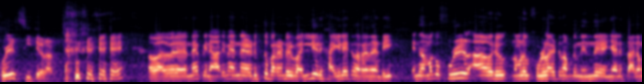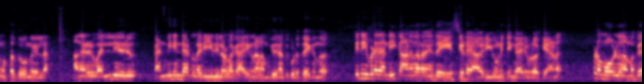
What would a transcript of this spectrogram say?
ഫുൾ സീറ്റുകളാണ് അപ്പോൾ അതുപോലെ തന്നെ പിന്നെ ആദ്യമേ എന്നെ എടുത്ത് പറയേണ്ട ഒരു വലിയൊരു ഹൈലൈറ്റ് എന്ന് പറയുന്നത് ഈ എന്നെ നമുക്ക് ഫുൾ ആ ഒരു നമ്മൾ ഫുള്ളായിട്ട് നമുക്ക് നിന്ന് കഴിഞ്ഞാൽ തല മുട്ടത്തൊന്നുമില്ല അങ്ങനെ ഒരു വലിയൊരു കൺവീനിയന്റ് ആയിട്ടുള്ള രീതിയിലുള്ള കാര്യങ്ങളാണ് നമുക്ക് ഇതിനകത്ത് കൊടുത്തേക്കുന്നത്. പിന്നെ ഇവിടെ കണ്ട് ഈ കാണുന്ന പറയുന്നത് എ സിയുടെ ആ ഒരു യൂണിറ്റും കാര്യങ്ങളൊക്കെയാണ്. ഇവിടെ മുകളിൽ നമുക്ക്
